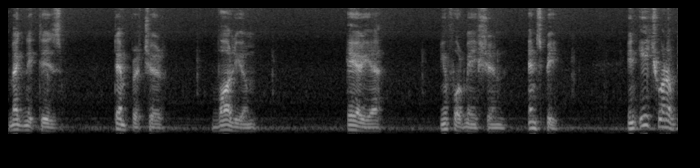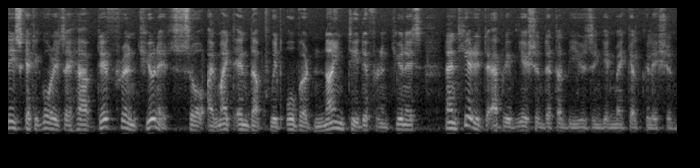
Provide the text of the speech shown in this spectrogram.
magnetism, temperature, volume, area, information, and speed. In each one of these categories, I have different units, so I might end up with over 90 different units, and here is the abbreviation that I'll be using in my calculation.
